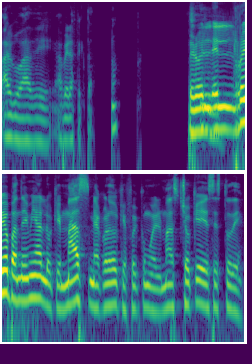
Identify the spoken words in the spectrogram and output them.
algo ha de haber afectado, ¿no? Pero el, el rollo pandemia, lo que más me acuerdo que fue como el más choque es esto de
